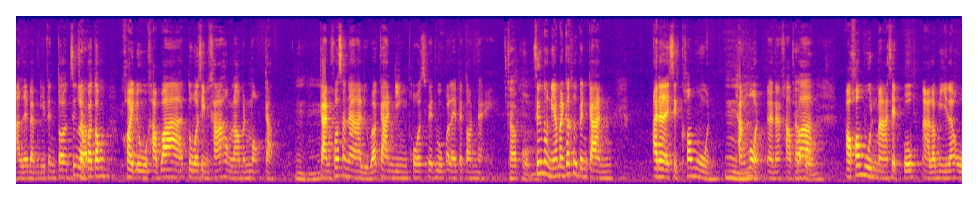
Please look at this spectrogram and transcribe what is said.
อะไรแบบนี้เป็นต้น ซึ่งครับเราก็ต้องคอยดูครับว่าตัวสินค้าของเรามันเหมาะกับอืมการโฆษณาหรือว่าการยิงโพสต์ Facebook อะไรไปตอนไหนครับผมซึ่งตรงเนี้ยมันก็คือเป็นการ analysis ข้อมูลอืมทั้งหมดนะครับครับว่าผมเอาข้อมูลมาเสร็จปุ๊บอะเรามีแล้วโอ้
